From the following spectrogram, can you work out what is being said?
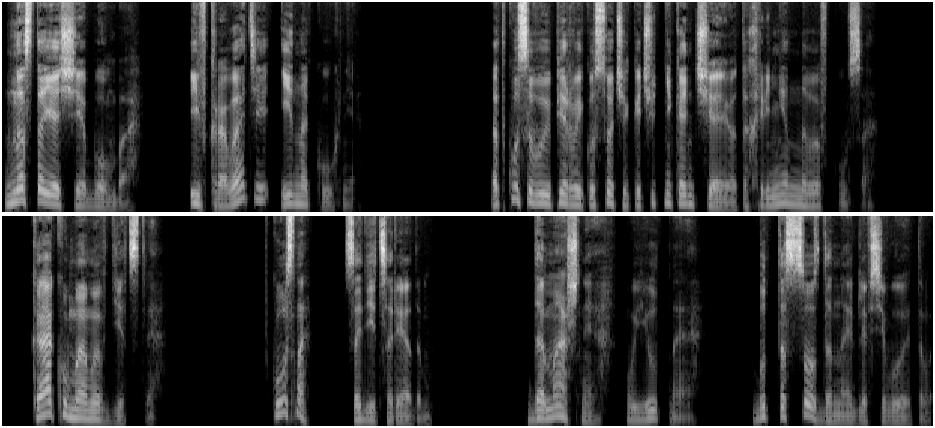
Настоящая бомба. И в кровати, и на кухне. Откусываю первый кусочек и чуть не кончаю от охрененного вкуса. Как у мамы в детстве. «Вкусно?» — садится рядом. Домашняя, уютная, будто созданная для всего этого.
